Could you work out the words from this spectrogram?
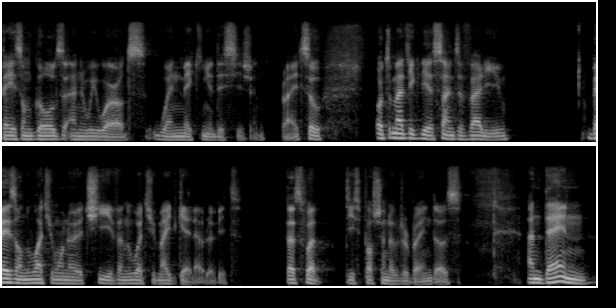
based on goals and rewards when making a decision, right? So automatically assigns a value based on what you want to achieve and what you might get out of it. That's what this portion of the brain does. And then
